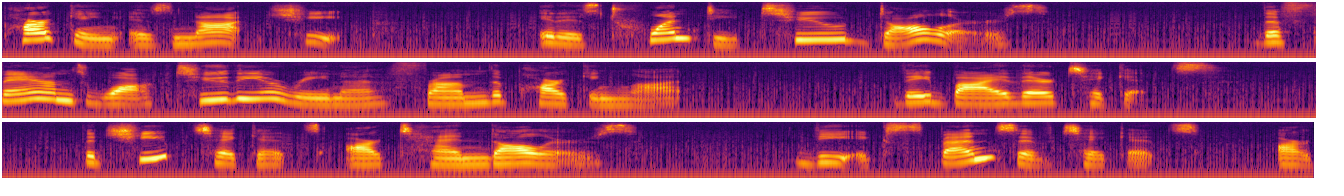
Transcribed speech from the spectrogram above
Parking is not cheap. It is $22. The fans walk to the arena from the parking lot. They buy their tickets. The cheap tickets are $10. The expensive tickets are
